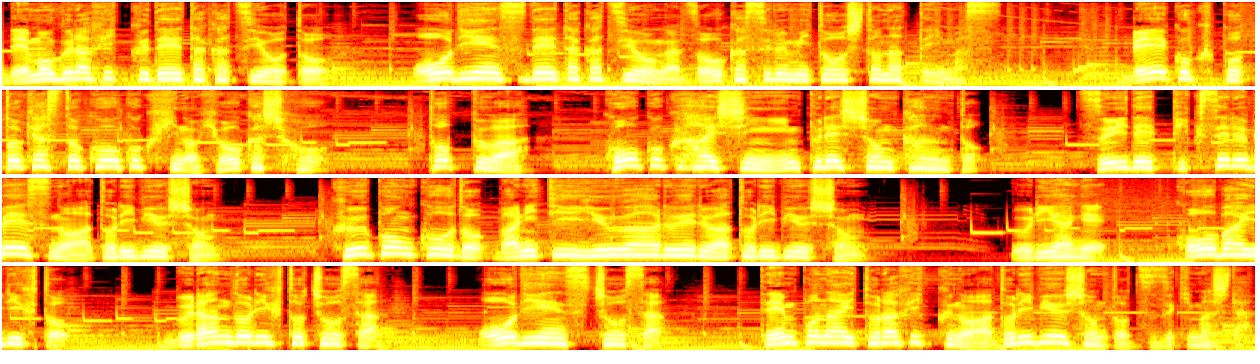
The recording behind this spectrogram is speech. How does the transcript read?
デモグラフィックデータ活用とオーディエンスデータ活用が増加する見通しとなっています。米国ポッドキャスト広告費の評価手法トップは広告配信インプレッションカウント。次いでピクセルベースのアトリビューション。クーポンコードバニティ URL アトリビューション。売上購買リフトブランドリフト調査オーディエンス調査店舗内トラフィックのアトリビューションと続きました。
